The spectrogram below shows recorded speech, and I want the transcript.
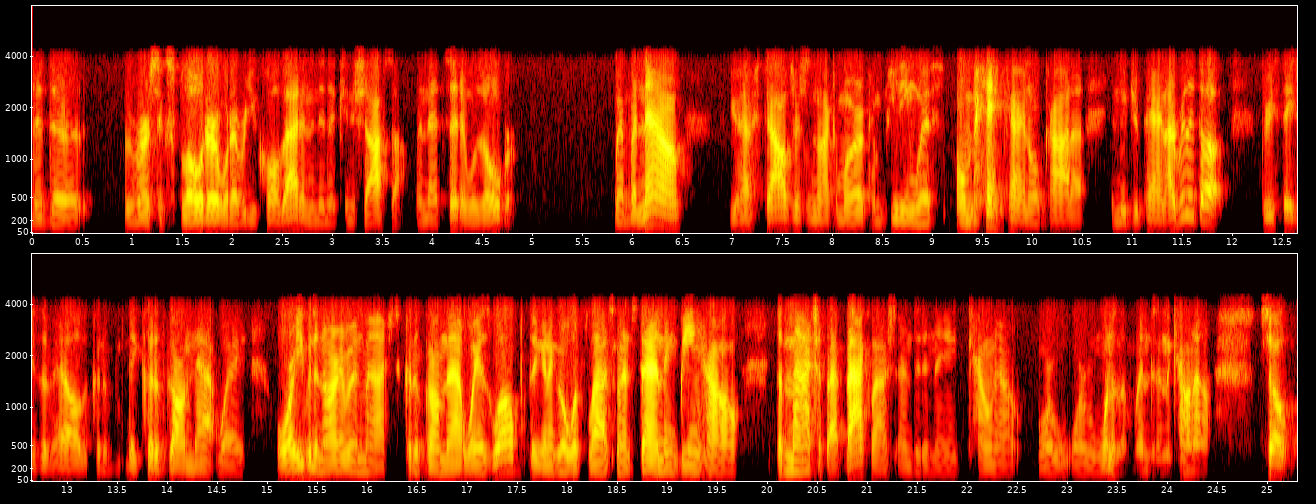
did the reverse exploder, whatever you call that, and then did the Kinshasa, and that's it. It was over. But but now you have Styles versus Nakamura competing with Omega and Okada in New Japan. I really thought three stages of hell could have they could have gone that way, or even an Iron Man match could have gone that way as well. But they're going to go with Last Man Standing, being how the matchup at Backlash ended in a count out, or or one of them ended in a count out. So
